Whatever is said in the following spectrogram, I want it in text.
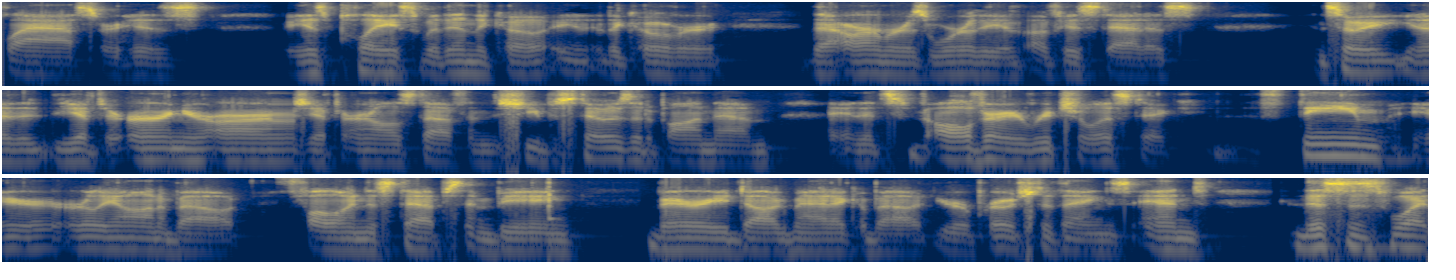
class or his his place within the co- the covert. That armor is worthy of, of his status. And so, you know, you have to earn your arms, you have to earn all this stuff, and she bestows it upon them. And it's all very ritualistic. This theme here early on about following the steps and being very dogmatic about your approach to things. And this is what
